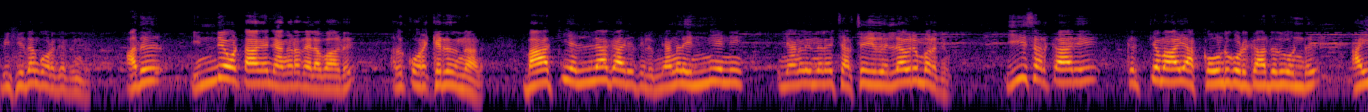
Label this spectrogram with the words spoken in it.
വിഹിതം കുറഞ്ഞിട്ടുണ്ട്. അത് ഇന്ത്യ ഒട്ടാകെ ഞങ്ങളുടെ നിലപാട്. അത് കുറയ്ക്കരുതെന്നാണ്. ബാക്കി എല്ലാ കാര്യത്തിലും ഞങ്ങൾ എണ്ണി എണ്ണി ഞങ്ങൾ ഇന്നലെ ചർച്ച ചെയ്തു എല്ലാവരും പറഞ്ഞു. ഈ സർക്കാർ കൃത്യമായി അക്കൗണ്ട് കൊടുക്കാത്തത് കൊണ്ട് ഐ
